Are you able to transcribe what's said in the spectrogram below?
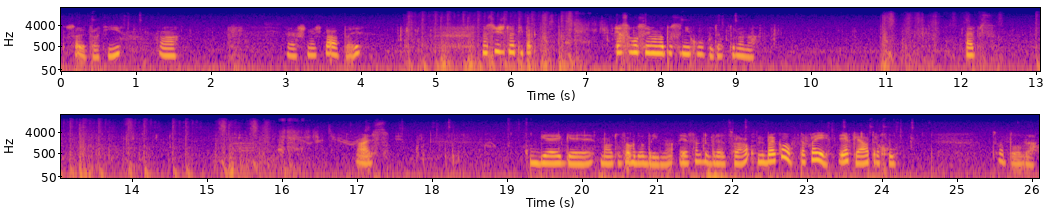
to se vyplatí. A rašnočka API. Myslím, že to je týpek. Já jsem ho na poslední kůlku, tak to nemá. Eps. Nice. GG, má to fakt dobrý, má, je fakt dobré docela. Nebo jako, takový, jak já trochu. Co pohoda.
